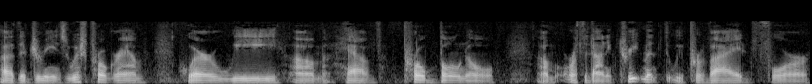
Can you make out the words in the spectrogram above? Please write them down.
Uh, the Dreens Wish program where we um, have pro bono um, orthodontic treatment that we provide for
